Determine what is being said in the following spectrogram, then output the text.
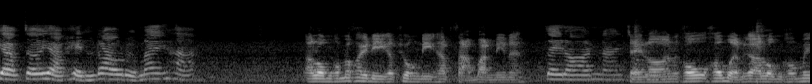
อยากเจออยากเห็นเราหรือไม่คะอารมณ์เขาไม่ค่อยดีครับช่วงนี้ครับสามวันนี้นะใจร้อนนะใจร้อนเขาเขาเหมือนกับอารมณ์เขาไม่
